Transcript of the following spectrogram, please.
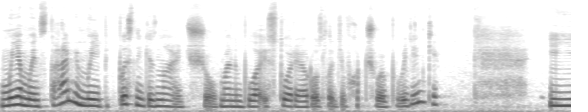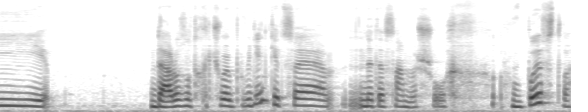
В моєму інстаграмі мої підписники знають, що в мене була історія розладів харчової поведінки. І да, розлад харчової поведінки це не те саме, що вбивство,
